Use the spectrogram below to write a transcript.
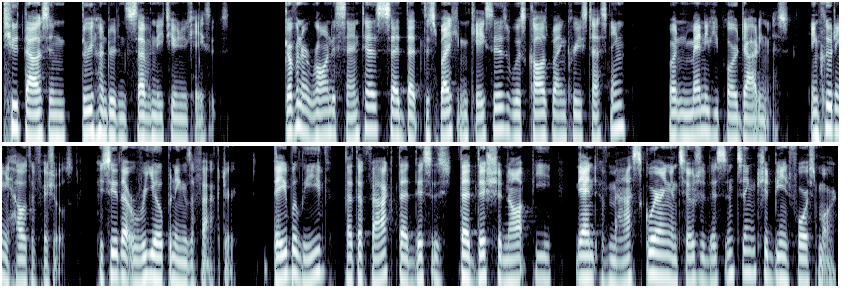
2,372 new cases. Governor Ron DeSantis said that the spike in cases was caused by increased testing, but many people are doubting this, including health officials, who see that reopening is a factor. They believe that the fact that this is that this should not be the end of mask wearing and social distancing should be enforced more.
